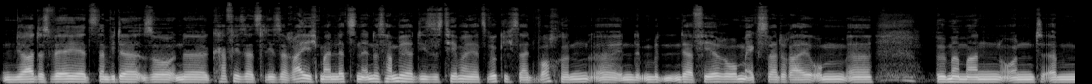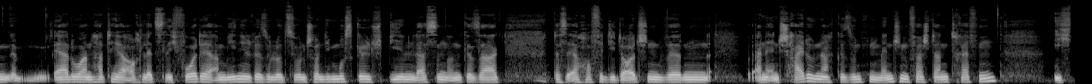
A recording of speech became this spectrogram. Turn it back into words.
Ja, das wäre jetzt dann wieder so eine Kaffeesatzleserei. Ich meine, letzten Endes haben wir ja dieses Thema jetzt wirklich seit Wochen äh, in, in, der Affäre um Extra 3, um äh, Böhmermann und ähm, Erdogan hatte ja auch letztlich vor der Armenien-Resolution schon die Muskeln spielen lassen und gesagt, dass er hoffe, die Deutschen würden eine Entscheidung nach gesundem Menschenverstand treffen. Ich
